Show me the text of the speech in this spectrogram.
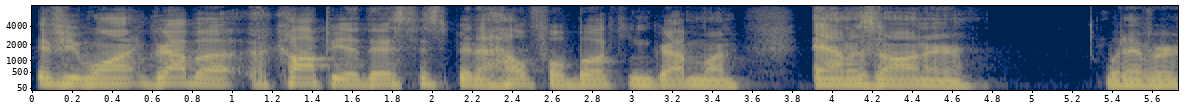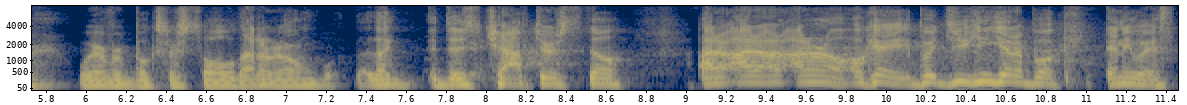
if you want, grab a, a copy of this. It's been a helpful book. You can grab them on Amazon or whatever, wherever books are sold. I don't know. Like, there's chapters still. I don't, I I don't know. Okay, but you can get a book anyways.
